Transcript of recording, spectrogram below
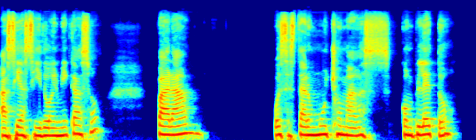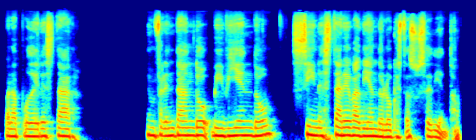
así ha sido en mi caso para pues estar mucho más completo para poder estar enfrentando, viviendo sin estar evadiendo lo que está sucediendo.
